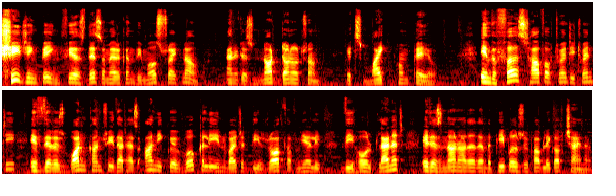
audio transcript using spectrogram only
Xi Jinping fears this American the most right now, and it is not Donald Trump, it's Mike Pompeo. In the first half of 2020, if there is one country that has unequivocally invited the wrath of nearly the whole planet, it is none other than the People's Republic of China.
